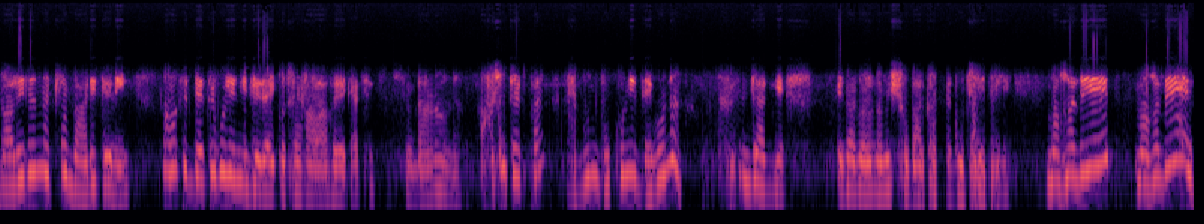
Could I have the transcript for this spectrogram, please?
দলেরা না কেউ বাড়িতে নেই। আমাকে দেখে বলে নিজেরাই কোথায় হাওয়া হয়ে গেছে। দাঁড়াও না আসো একবার। এমন বকুনি দেবো না। যাকে এবার বরং আমি শোবার ঘরটা গুছিয়ে ফেলি। মহাদেব মহাদেব!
